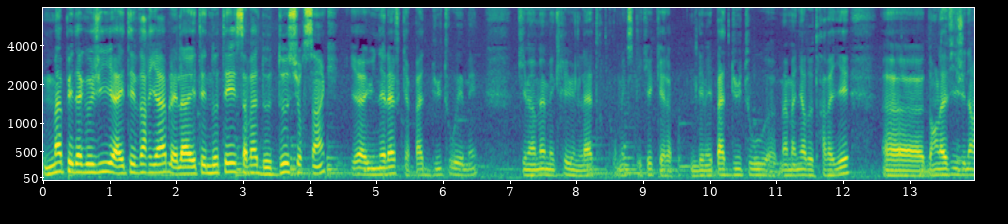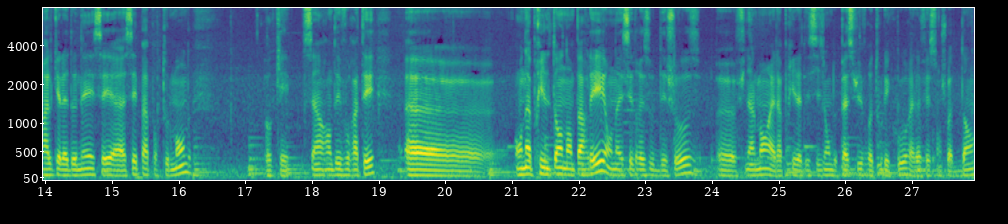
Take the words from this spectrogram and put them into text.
ma pédagogie a été variable. Elle a été notée, ça va de 2 sur 5. Il y a une élève qui n'a pas du tout aimé qui m'a même écrit une lettre pour m'expliquer qu'elle n'aimait pas du tout ma manière de travailler. Euh, dans la vie générale qu'elle a donnée, c'est c'est pas pour tout le monde. Ok, c'est un rendez-vous raté. Euh, on a pris le temps d'en parler, on a essayé de résoudre des choses. Euh, finalement, elle a pris la décision de ne pas suivre tous les cours, elle a fait son choix dedans.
